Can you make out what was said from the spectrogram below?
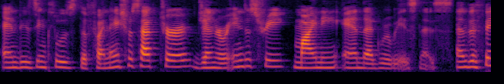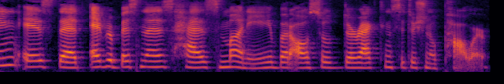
and this includes the financial sector, general industry, mining, and agribusiness. And the thing is that agribusiness has money but also direct institutional power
